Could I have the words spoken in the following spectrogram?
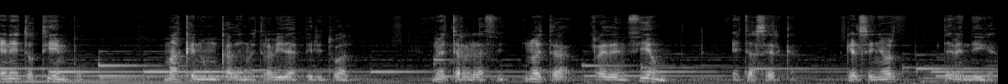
en estos tiempos, más que nunca de nuestra vida espiritual. Nuestra, nuestra redención está cerca. Que el Señor te bendiga.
